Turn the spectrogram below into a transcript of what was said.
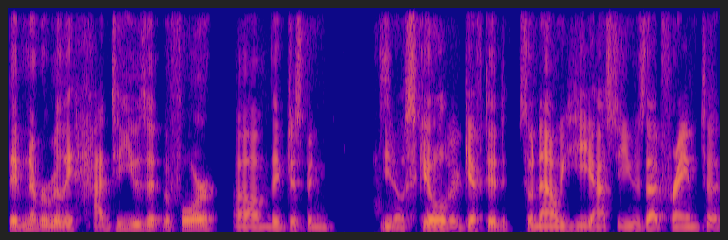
they've never really had to use it before. Um, they've just been you know skilled or gifted so now he has to use that frame to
